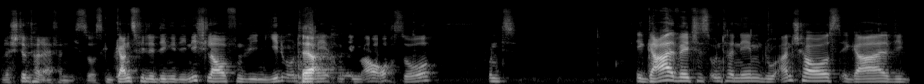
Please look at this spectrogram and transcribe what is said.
Und das stimmt halt einfach nicht so. Es gibt ganz viele Dinge, die nicht laufen, wie in jedem Unternehmen ja. eben auch so. Und egal welches Unternehmen du anschaust, egal wie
